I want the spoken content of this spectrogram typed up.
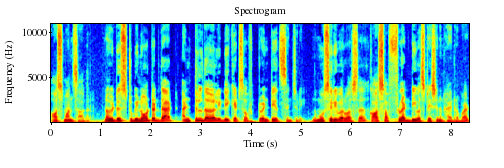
Osman Sagar. Now it is to be noted that until the early decades of 20th century, the Musi River was a cause of flood devastation in Hyderabad.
